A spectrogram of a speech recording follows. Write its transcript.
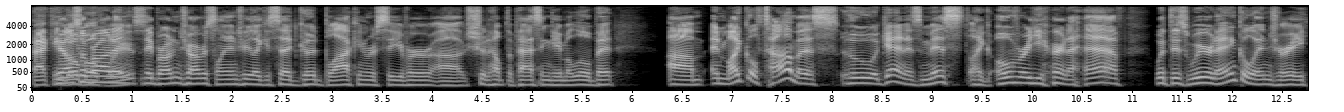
that can They also brought ways. in they brought in Jarvis Landry, like you said, good blocking receiver. Uh, should help the passing game a little bit. Um, and Michael Thomas, who again has missed like over a year and a half with this weird ankle injury.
